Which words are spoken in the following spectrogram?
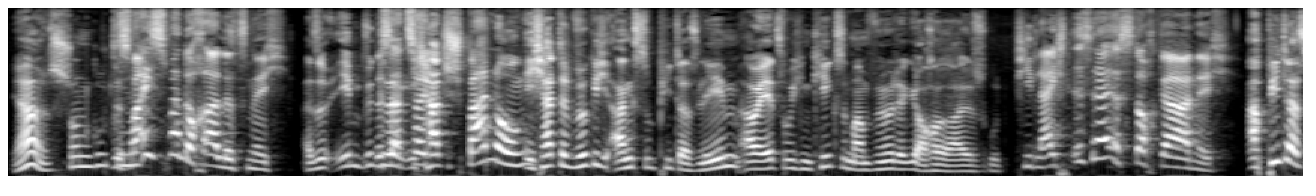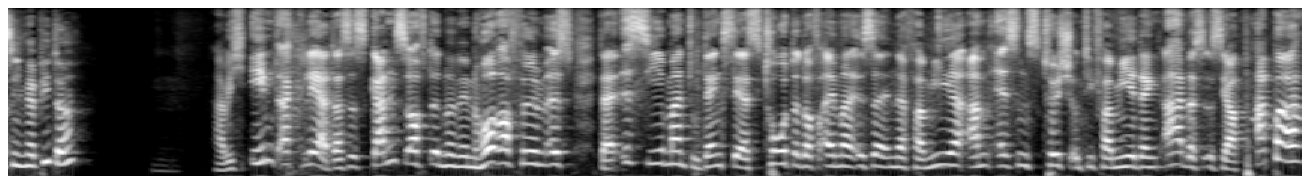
Ja, ist schon gut Das gemacht. weiß man doch alles nicht. Also eben, wie Das gesagt, ich hatte, Spannung. ich hatte wirklich Angst um Peters Leben. Aber jetzt, wo ich einen Keks im Mampfen höre, denke ich, ach, alles gut. Vielleicht ist er es doch gar nicht. Ach, Peter ist nicht mehr Peter? Habe ich eben erklärt, dass es ganz oft in den Horrorfilmen ist, da ist jemand, du denkst, der ist tot und auf einmal ist er in der Familie am Essenstisch und die Familie denkt, ah, das ist ja Papa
